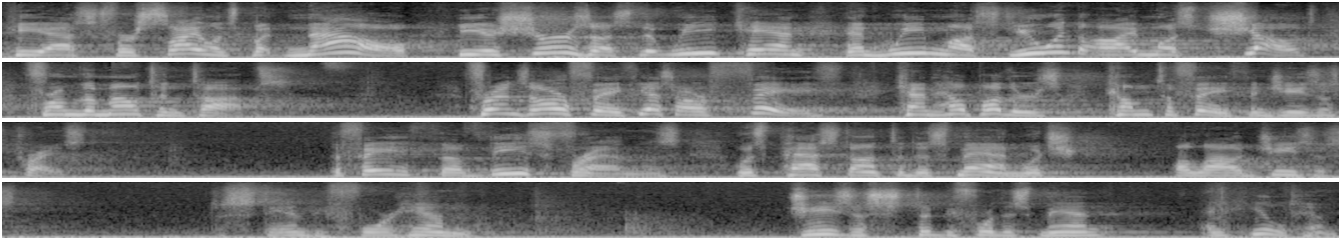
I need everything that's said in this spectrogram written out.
he asked for silence, but now he assures us that we can and we must, you and I must shout from the mountaintops. Friends, our faith, yes, our faith can help others come to faith in Jesus Christ. The faith of these friends was passed on to this man, which allowed Jesus to stand before him. Jesus stood before this man and healed him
